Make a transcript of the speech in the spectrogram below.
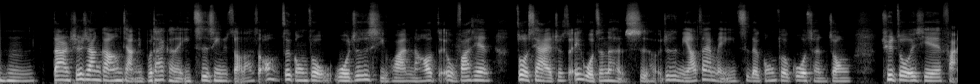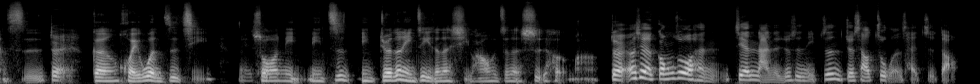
嗯哼，当然，就像刚刚讲，你不太可能一次性去找到说，哦，这工作我就是喜欢，然后哎，我发现做下来就是，哎，我真的很适合。就是你要在每一次的工作过程中去做一些反思，对，跟回问自己，说你你自你觉得你自己真的喜欢或真的适合吗？对，而且工作很艰难的，就是你真的就是要做了才知道，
